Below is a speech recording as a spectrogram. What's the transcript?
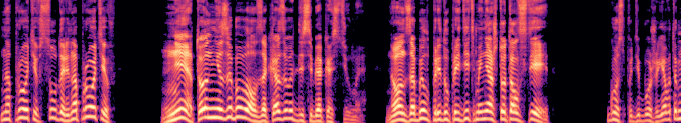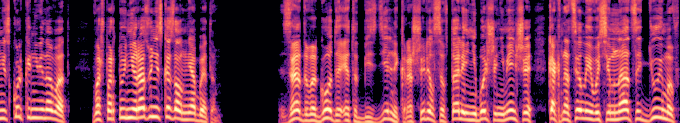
Напротив, сударь, напротив. Нет, он не забывал заказывать для себя костюмы. Но он забыл предупредить меня, что толстеет. Господи боже, я в этом нисколько не виноват. Ваш портной ни разу не сказал мне об этом. За два года этот бездельник расширился в талии не больше, не меньше, как на целые 18 дюймов,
